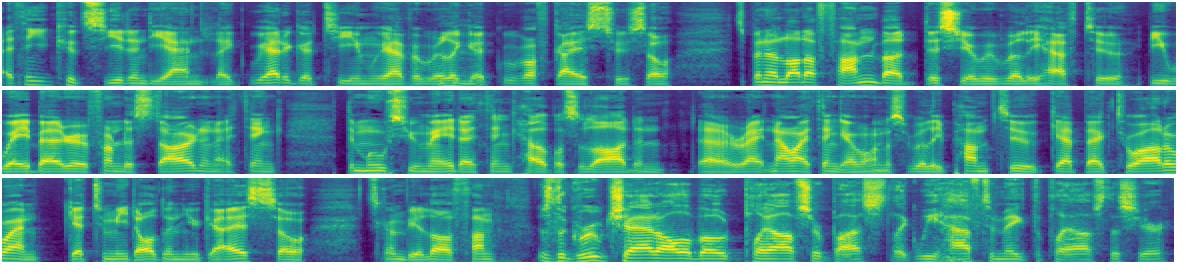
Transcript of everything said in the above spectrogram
I think you could see it in the end. Like we had a good team, we have a really good group of guys too. So it's been a lot of fun, but this year we really have to be way better from the start. And I think the moves we made, I think, help us a lot. And uh, right now, I think everyone is really pumped to get back to Ottawa and get to meet all the new guys. So it's going to be a lot of fun. Is the group chat all about playoffs or bust? Like we have to make the playoffs this year.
